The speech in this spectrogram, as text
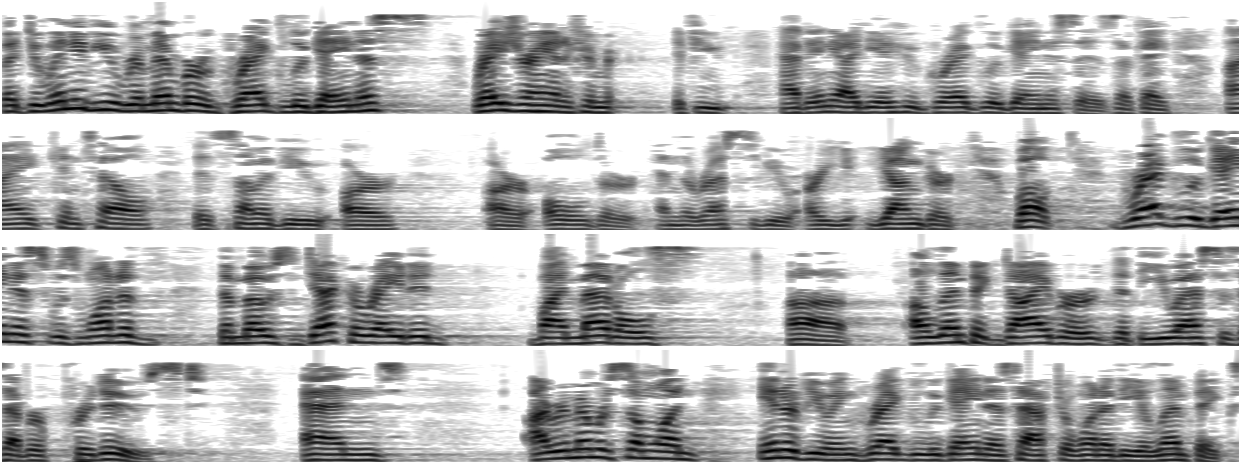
But do any of you remember Greg Louganis? Raise your hand if you if you have any idea who Greg Louganis is. Okay, I can tell that some of you are are older and the rest of you are younger. Well, Greg Louganis was one of the most decorated by medals uh, Olympic diver that the U.S. has ever produced, and I remember someone interviewing Greg Louganis after one of the Olympics.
